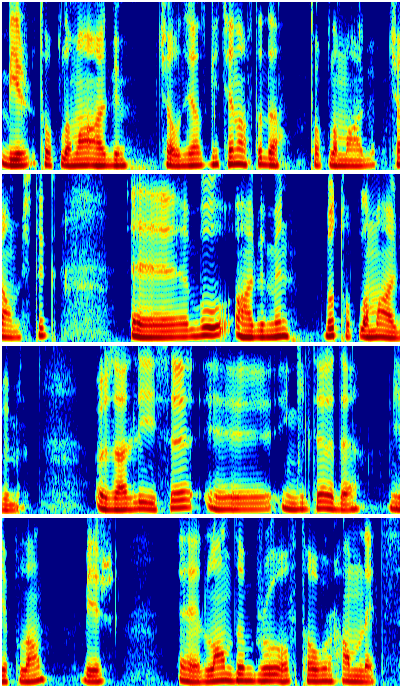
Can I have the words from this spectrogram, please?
bir toplama albüm çalacağız. Geçen hafta da toplama albüm çalmıştık. E, bu albümün, bu toplama albümün özelliği ise e, İngiltere'de yapılan bir e, London Brew of Tower Hamlets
